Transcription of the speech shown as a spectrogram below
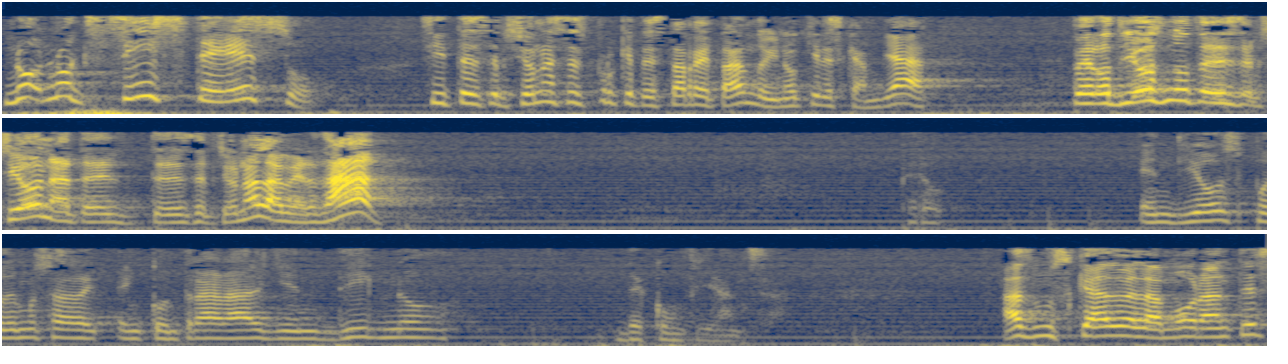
No, no existe eso. Si te decepcionas es porque te está retando y no quieres cambiar. Pero Dios no te decepciona, te, decepciona la verdad. Pero en Dios podemos encontrar a alguien digno de confianza. ¿Has buscado el amor antes?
